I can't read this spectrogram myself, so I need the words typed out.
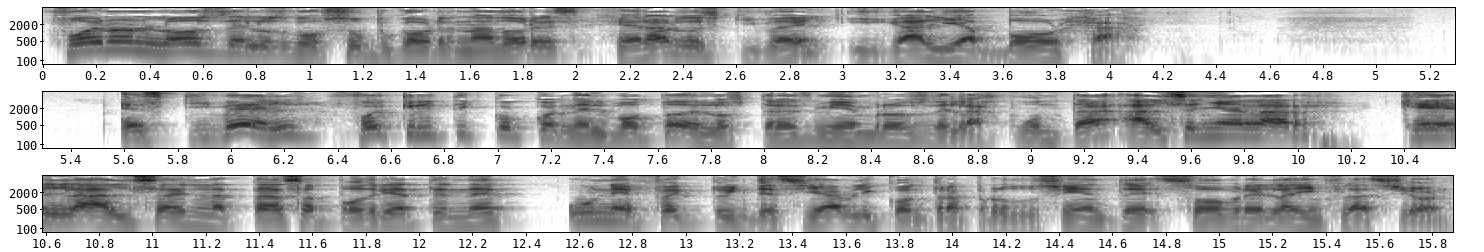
fueron los de los subgobernadores Gerardo Esquivel y Galia Borja. Esquivel fue crítico con el voto de los tres miembros de la Junta al señalar que el alza en la tasa podría tener un efecto indeseable y contraproducente sobre la inflación.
